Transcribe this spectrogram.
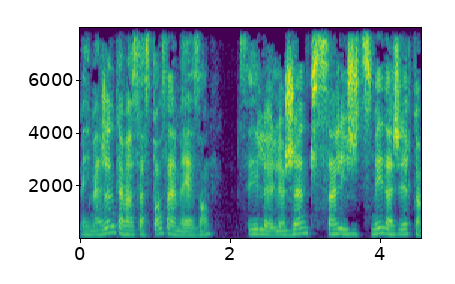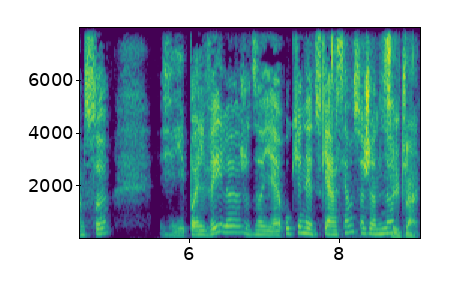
Mais imagine comment ça se passe à la maison. C'est le, le jeune qui se sent légitimé d'agir comme ça. Il est pas élevé, là. Je veux dire, il a aucune éducation, ce jeune-là. C'est clair.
